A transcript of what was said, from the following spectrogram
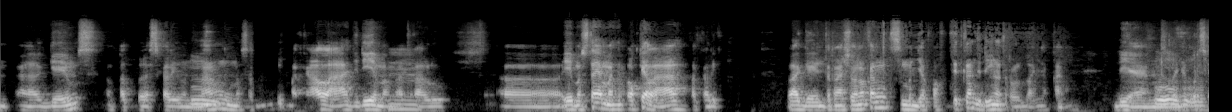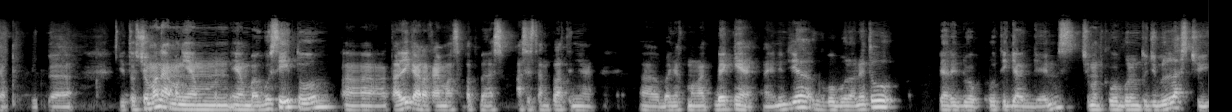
eh, games, 14 kali menang, 5 sampai 4 kalah. Jadi emang nggak Hmm. terlalu eh, ya maksudnya emang oke lah 4 kali laga internasional kan semenjak covid kan jadi nggak terlalu banyak kan dia emang Hmm. banyak persiapan juga gitu. Cuman emang yang yang bagus sih itu eh, tadi karena kayak mas sempat bahas asisten pelatihnya eh, banyak banget backnya. Nah ini dia kebobolannya tuh dari 23 games cuma kebobolan 17 cuy.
